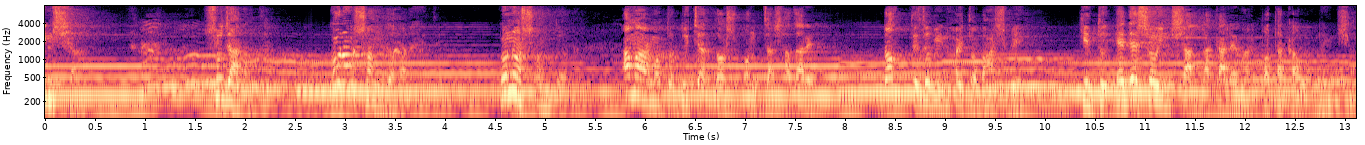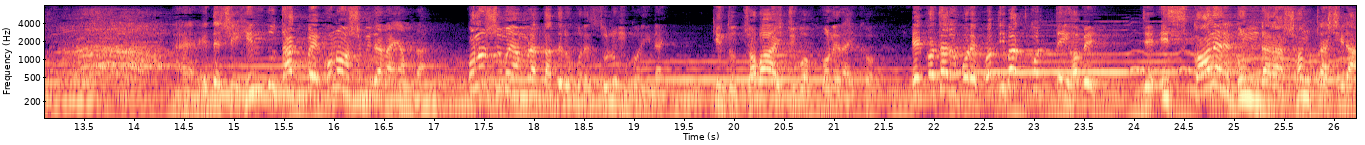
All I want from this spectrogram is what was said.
ইনশা সোজা কথা, কোনো সন্দেহ নাই। কোনো সন্দেহ নাই। আমার মতো দুই চার দশ পঞ্চাশ হাজারের রক্তে জমিন হয়তো ভাসবে, কিন্তু এদেশেও ইনশাআল্লাহ কালেমার পতাকা উঠবে ইনশাআল্লাহ। হ্যাঁ এদেশে হিন্দু থাকবে, কোনো অসুবিধা নাই আমরা। কোন সময় আমরা তাদের উপরে জুলুম করি নাই। কিন্তু জবাই যুবক, মনে রাখো এ কথার উপরে প্রতিবাদ করতেই হবে যে ইসকনের গুন্ডারা, সন্ত্রাসীরা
